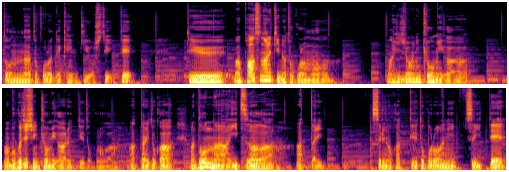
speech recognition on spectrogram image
どんなところで研究をしていて、っていう、まあ、パーソナリティのところも、まあ、非常に興味が、まあ、僕自身興味があるっていうところがあったりとか、まあ、どんな逸話があったりするのかっていうところについて、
